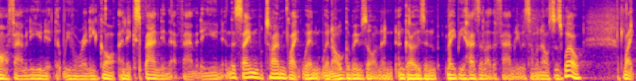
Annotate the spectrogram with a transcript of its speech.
our family unit that we've already got and expanding that family unit. And the same time, like when when Olga moves on and, and goes and maybe has another family with someone else as well, like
